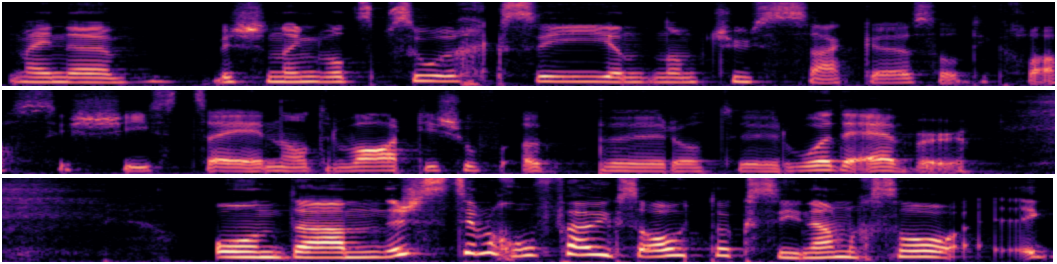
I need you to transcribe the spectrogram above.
meine, bist du noch irgendwo zu Besuch und noch Tschüss sagen, so die klassische Szene, oder wartest auf jemanden oder whatever. Und ähm, es war ein ziemlich auffälliges Auto, gewesen, nämlich so, ich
